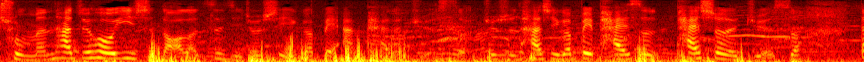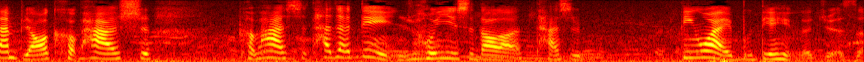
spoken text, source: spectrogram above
楚门他最后意识到了自己就是一个被安排的角色，就是他是一个被拍摄拍摄的角色，但比较可怕的是，可怕的是他在电影中意识到了他是另外一部电影的角色，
